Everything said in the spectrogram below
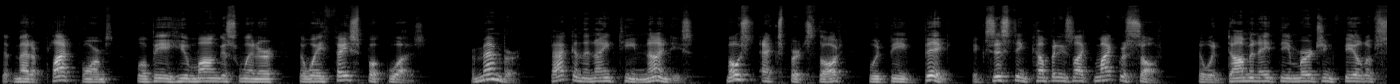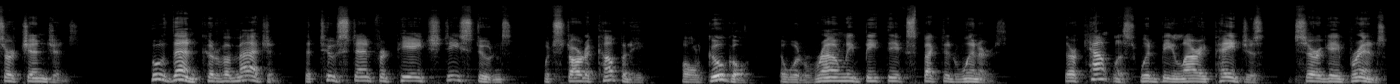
that Meta Platforms will be a humongous winner the way Facebook was. Remember, back in the 1990s, most experts thought would be big, existing companies like Microsoft that would dominate the emerging field of search engines. Who then could have imagined that two Stanford PhD students would start a company called Google that would roundly beat the expected winners? There are countless would be Larry Pages and Sergey Brins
